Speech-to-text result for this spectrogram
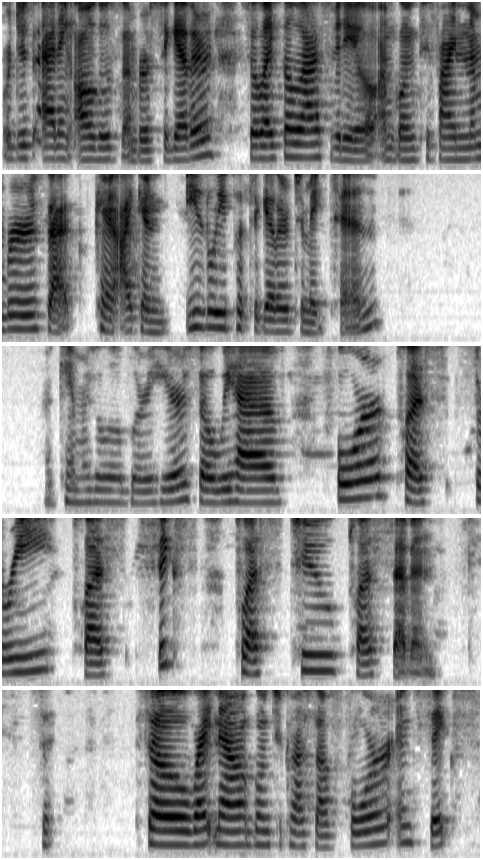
we're just adding all those numbers together. So like the last video, I'm going to find numbers that can I can easily put together to make 10. Our camera's a little blurry here. So we have 4 plus 3 plus 6 plus 2 plus 7. So, so right now I'm going to cross off 4 and 6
